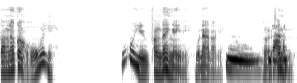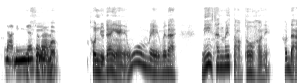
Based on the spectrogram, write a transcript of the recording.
ฟังแล้วก็โอ้ยโอ้ยฟังได้ไงนี่หัวหน้าเรานี่เออท่านหนานี้นะโอ้โหแบบทนอยู่ได้ไงโอ้ไม่ไม่ได้ นี่ท่านไม่ตอบโต้เขาเนี่ยเขาด่า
